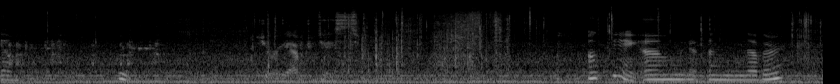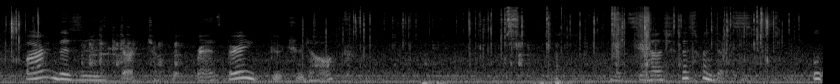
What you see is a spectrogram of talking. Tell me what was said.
Yum. Ooh. Sugary aftertaste. Okay, um, we got another bar. This is dark chocolate raspberry Gertrude Hawk Let's see how this one does. Ooh.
